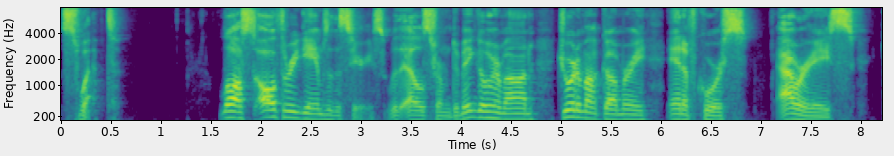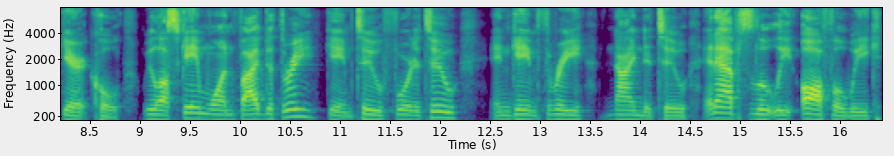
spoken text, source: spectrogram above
swept. Lost all three games of the series with L's from Domingo Germán, Jordan Montgomery, and of course, our ace, Gerrit Cole. We lost game one, 5 to 3, game two, 4 to 2, and game three, 9 to 2. An absolutely awful week.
